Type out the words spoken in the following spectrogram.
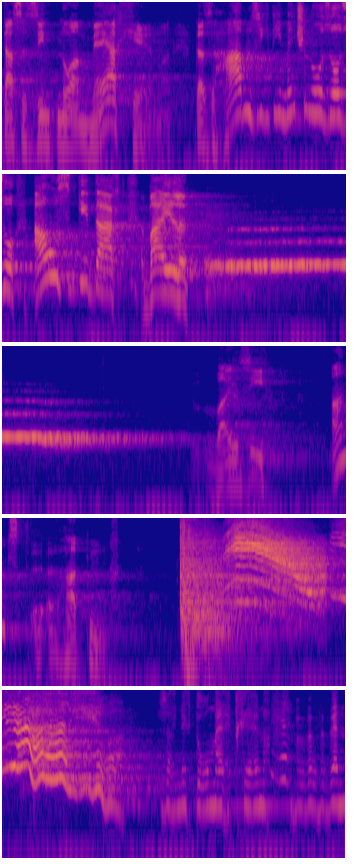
das sind nur Märchen. Das haben sich die Menschen nur so, so ausgedacht, weil... Weil sie Angst äh, hatten. Sei nicht dumm, Mädchen. Wenn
